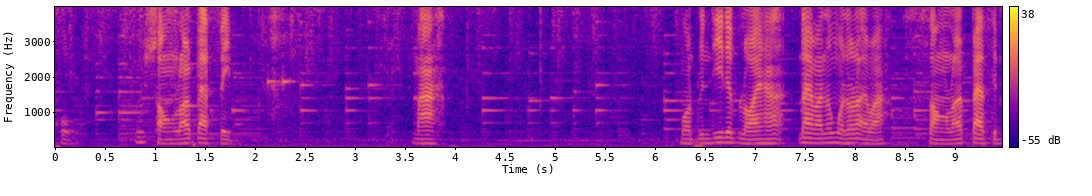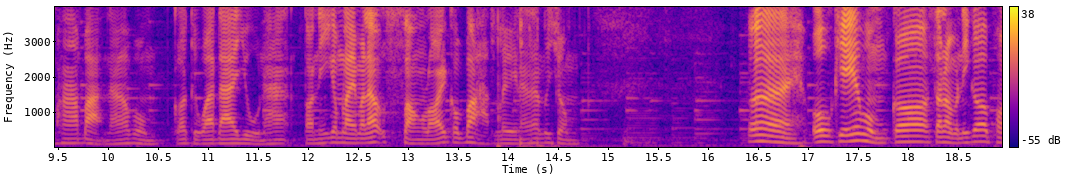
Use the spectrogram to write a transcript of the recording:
โอ้โหสองร้อยแปดสิบมา หมดเป็นที่เรียบร้อยฮะ ได้มาทั้งหมดเท่าไหร่วะ 285 บาทนะครับผม ก็ถือว่าได้อยู่นะฮะ ตอนนี้กำไรมาแล้ว 200 กว่าบาทเลยนะท่านผู้ชม เอ้ยโอเคครับผมก็สำหรับวันนี้ก็พอ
